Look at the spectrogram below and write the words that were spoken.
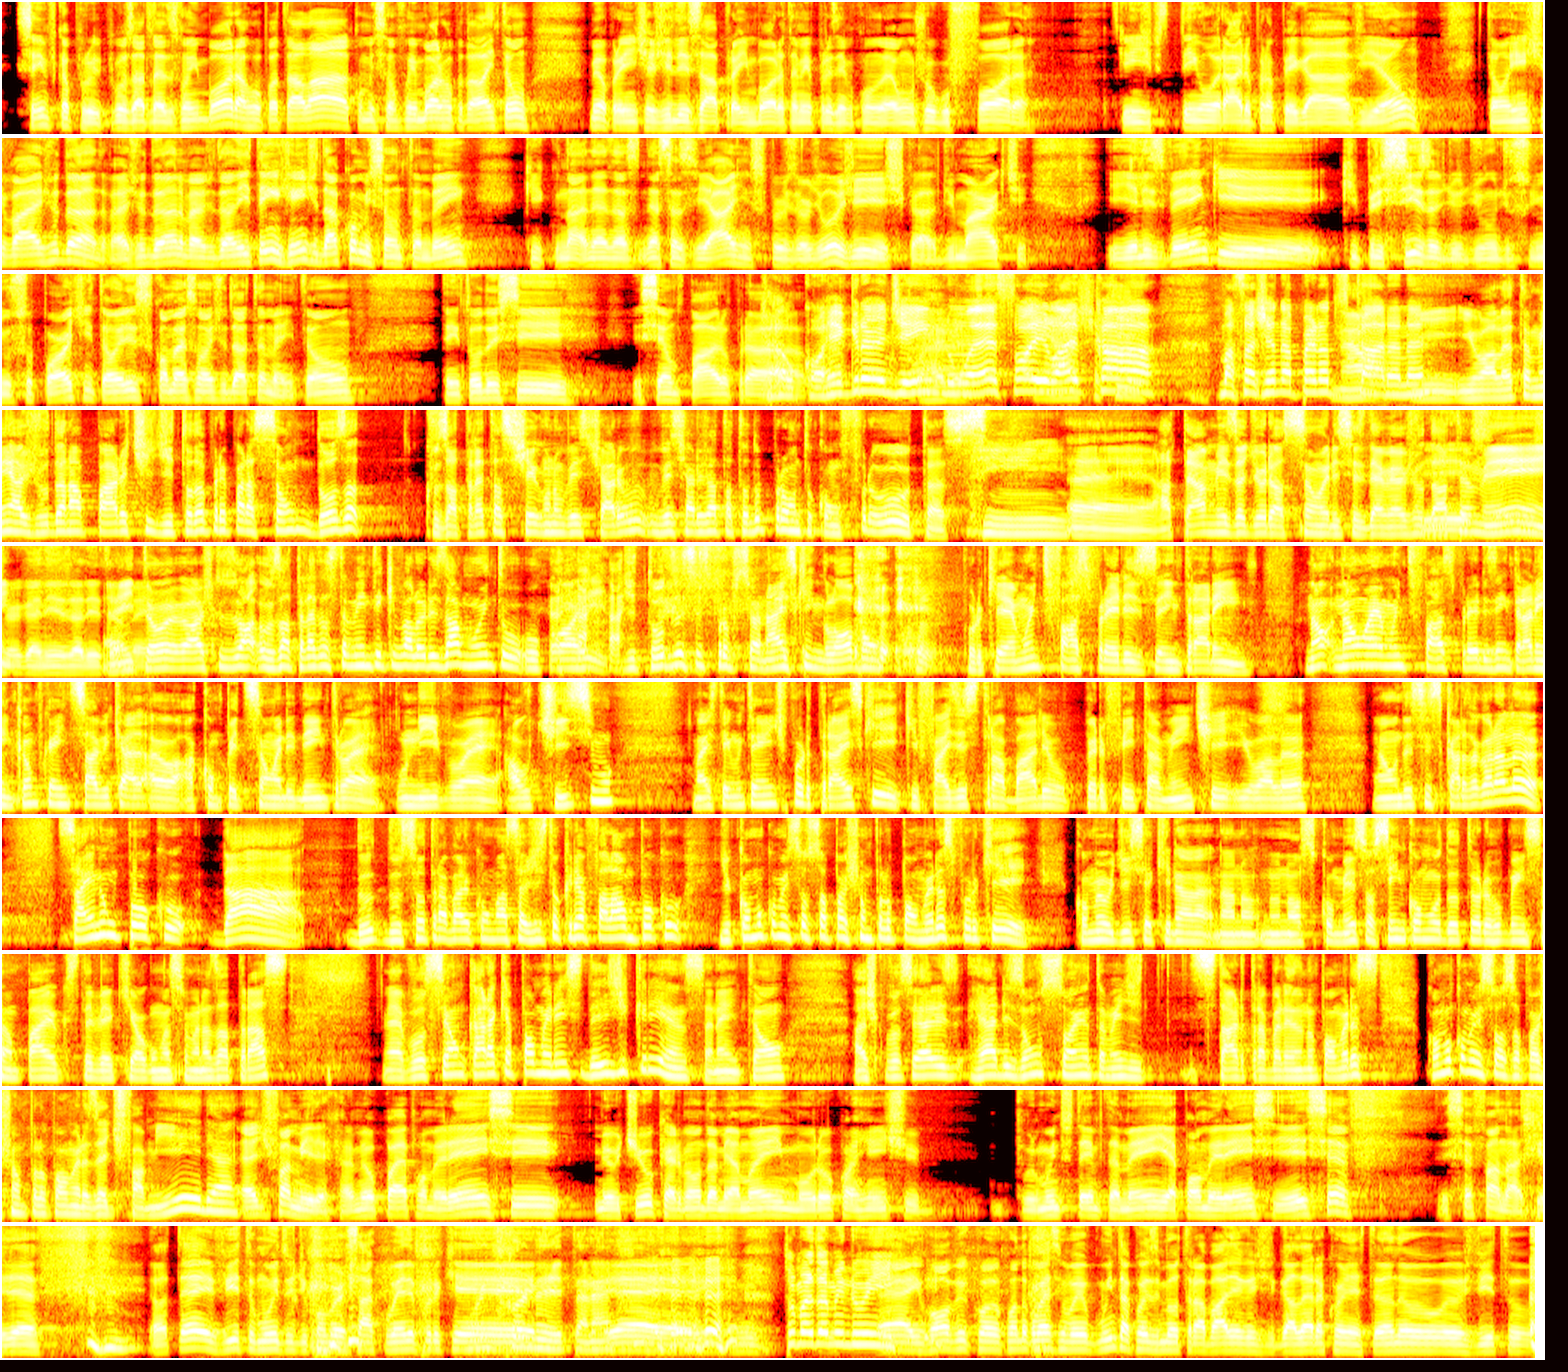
Sempre fica por último. Porque os atletas vão embora, a roupa tá lá, a comissão foi embora, a roupa tá lá. Então, meu, pra gente agilizar pra ir embora também, por exemplo, quando é um jogo fora, que a gente tem horário para pegar avião, então a gente vai ajudando, vai ajudando, vai ajudando. E tem gente da comissão também, que na- nessas, nessas viagens, supervisor de logística, de marketing, e eles verem que, que precisa de, de um, de um suporte, então eles começam a ajudar também. Então tem todo esse, esse amparo para. O corre é grande, hein? Corre é Não grande. é só ir Quem lá e ficar massageando a perna dos caras, né? E, e o Alan também ajuda na parte de toda a preparação dos. a- Que os atletas chegam no vestiário, o vestiário já tá todo pronto, com frutas. Sim. É, até a mesa de oração eles vocês devem ajudar Isso, também. a gente organiza ali É, também. então eu acho que os, os atletas também têm que valorizar muito o corre de todos esses profissionais que englobam, porque é muito fácil para eles entrarem. Não, não é muito fácil para eles entrarem em campo, porque a gente sabe que a, a- a competição ali dentro é. O nível é altíssimo. Mas tem muita gente por trás que, que faz esse trabalho perfeitamente e o Alan é um desses caras. Agora, Alan, saindo um pouco da, do, do seu trabalho como massagista, eu queria falar um pouco de como começou sua paixão pelo Palmeiras, porque, como eu disse aqui na- na- no nosso começo, assim como o Dr. Rubens Sampaio, que esteve aqui algumas semanas atrás, é, você é um cara que é palmeirense desde criança, né? Então, acho que você realiz- realizou um sonho também de estar trabalhando no Palmeiras. Como começou a sua paixão pelo Palmeiras? É de família? É de família, cara. Meu pai é palmeirense, meu tio, que é irmão da minha mãe, morou com a gente por muito tempo também e é palmeirense. Esse é, esse é fanático. Ele é, eu até evito muito de conversar com ele porque. Muito corneta, né? É, Turma do amendoim. é, envolve quando começa a envolver muita coisa do meu trabalho, de galera cornetando, eu, eu evito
